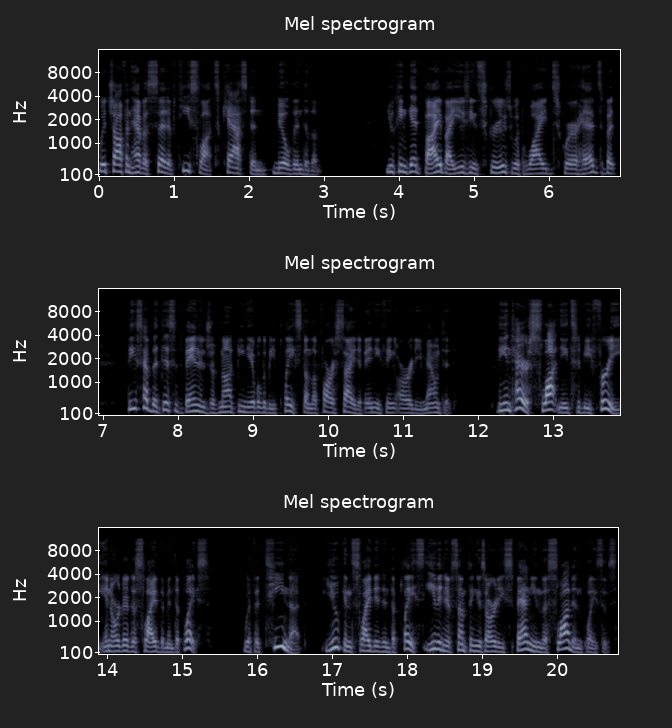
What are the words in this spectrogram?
which often have a set of T-slots cast and milled into them. You can get by by using screws with wide square heads, but these have the disadvantage of not being able to be placed on the far side of anything already mounted. The entire slot needs to be free in order to slide them into place. With a T-nut, you can slide it into place even if something is already spanning the slot in places,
